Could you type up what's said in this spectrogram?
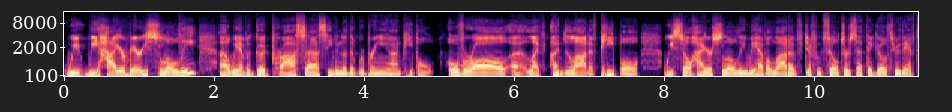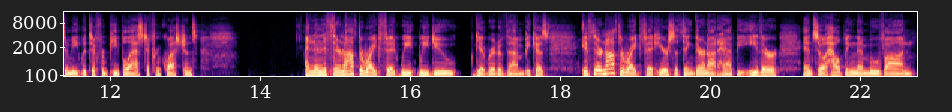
We, we hire very slowly. Uh, we have a good process, even though that we're bringing on people overall, uh, like a lot of people, we still hire slowly. We have a lot of different filters that they go through. They have to meet with different people, ask different questions and then if they're not the right fit we we do get rid of them because if they're not the right fit here's the thing they're not happy either. And so helping them move on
